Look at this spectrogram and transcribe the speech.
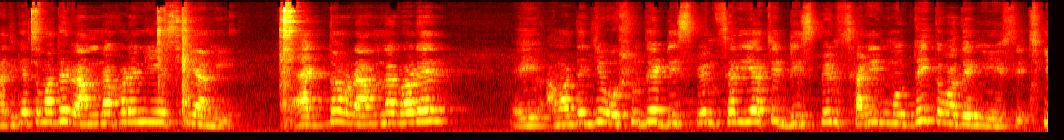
আজকে তোমাদের রান্নাঘরে নিয়ে এসেছি আমি। একদম রান্নাঘরের এই আমাদের যে ওষুধের ডিসপেন্সারি আছে ডিসপেন্সারির মধ্যেই তোমাদের নিয়ে এসেছি।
